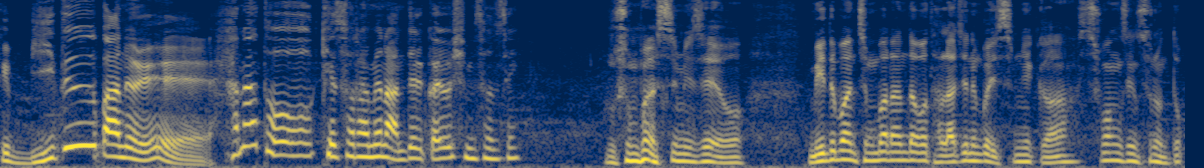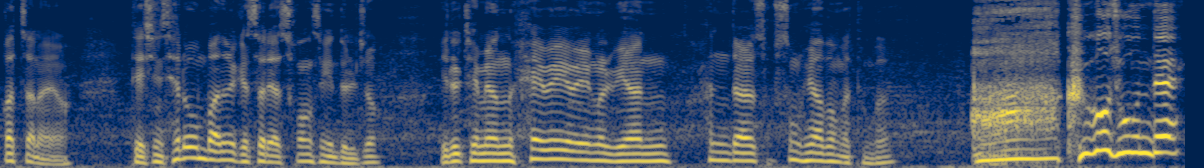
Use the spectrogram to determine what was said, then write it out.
그 미드반을 하나 더 개설하면 안 될까요, 심 선생? 무슨 말씀이세요? 미드반 증반한다고 달라지는 거 있습니까? 수강생 수는 똑같잖아요. 대신 새로운 반을 개설해야 수강생이 늘죠. 이를테면 해외 여행을 위한 한 달 속성 회화반 같은 거요. 아, 그거 좋은데?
